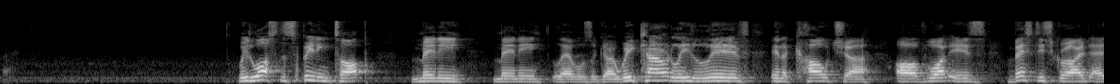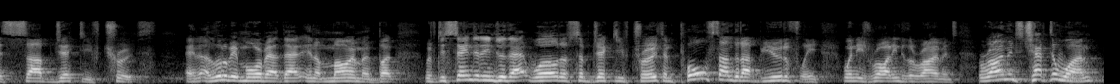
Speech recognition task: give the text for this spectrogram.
facts. We lost the spinning top many, many levels ago. We currently live in a culture of what is best described as subjective truth and a little bit more about that in a moment. But we've descended into that world of subjective truth, and Paul summed it up beautifully when he's writing to the Romans. Romans chapter 1.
